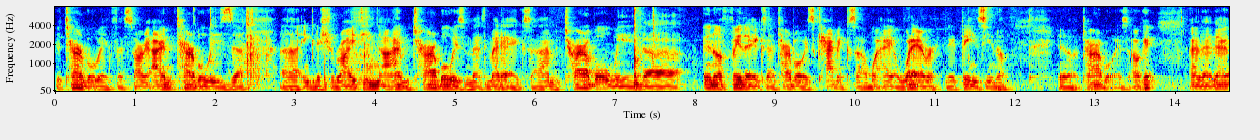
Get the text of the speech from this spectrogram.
you're terrible with sorry i'm terrible with uh, uh, english writing i'm terrible with mathematics i'm terrible with uh, you know physics i'm terrible with chemics or whatever the things you know you know terrible is okay? And then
